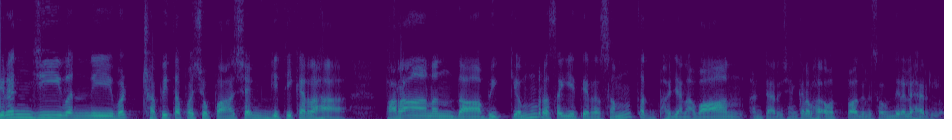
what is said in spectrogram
చిరంజీవన్నేవ క్షపిత పశుపాశ వ్యతికర పరానందాభిక్యం రసయతి రసం తద్భజనవాన్ అంటారు శంకర భగవత్పాదుల సౌందర్యలహరిలో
